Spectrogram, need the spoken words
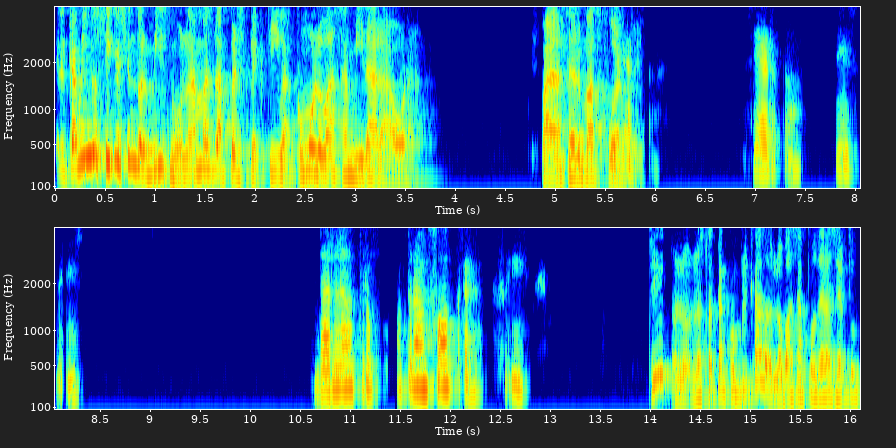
El camino sigue siendo el mismo, nada más la perspectiva. ¿Cómo lo vas a mirar ahora? Para ser más fuerte. Cierto, sí, sí. Darle otro, otro enfoque, sí. Sí, no, no está tan complicado, lo vas a poder hacer tú.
